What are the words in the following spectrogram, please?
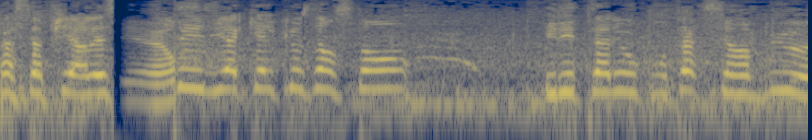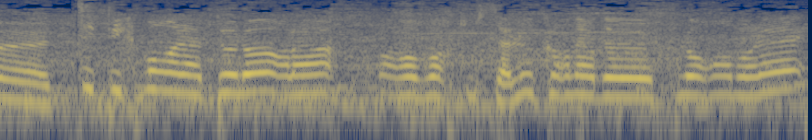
Face à Pierre Lesnier. Euh, il y a quelques instants, il est allé au contact. C'est un but euh, typiquement à la Delors là. On va revoir tout ça. Le corner de Florent Mollet.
